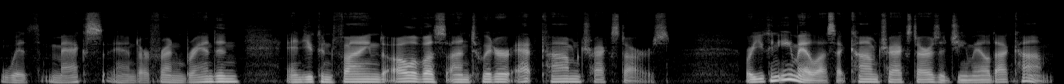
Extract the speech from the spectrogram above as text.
with Max and our friend Brandon. And you can find all of us on Twitter at ComTrackstars, or you can email us at comtrackstars at gmail.com.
